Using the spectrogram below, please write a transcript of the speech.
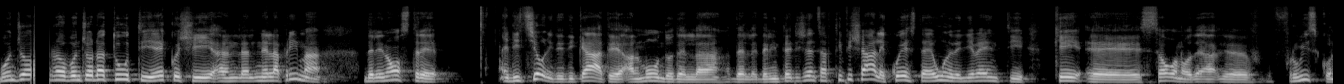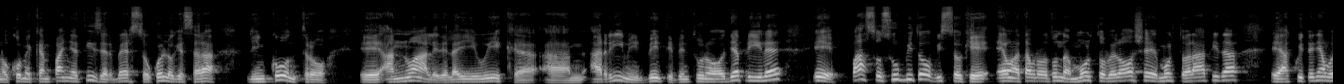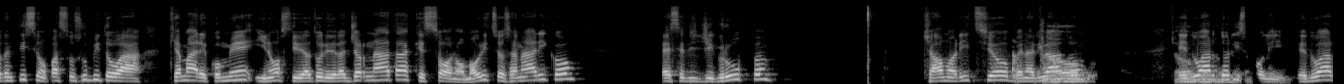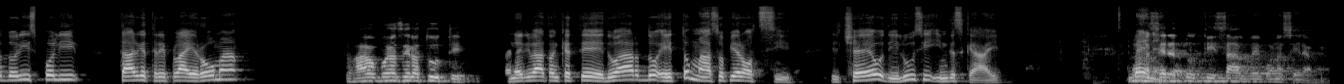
Buongiorno, buongiorno a tutti, eccoci nella prima delle nostre edizioni dedicate al mondo del, del, dell'intelligenza artificiale. Questo è uno degli eventi che eh, sono, eh, fruiscono come campagna teaser verso quello che sarà l'incontro eh, annuale della E-Week a, a, Rimini il 20 e 21 di aprile e passo subito, visto che è una tavola rotonda molto veloce, molto rapida e a cui teniamo tantissimo, passo subito a chiamare con me i nostri relatori della giornata che sono Maurizio Sanarico, SDG Group, Ciao Maurizio, ben arrivato. Ciao. Ciao, Edoardo Rispoli, Edoardo Rispoli, Target Reply Roma. Ciao, buonasera a tutti. Ben arrivato anche a te Edoardo e Tommaso Pierozzi, il CEO di Lucy in the Sky. Buonasera Bene. a tutti, salve, buonasera.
